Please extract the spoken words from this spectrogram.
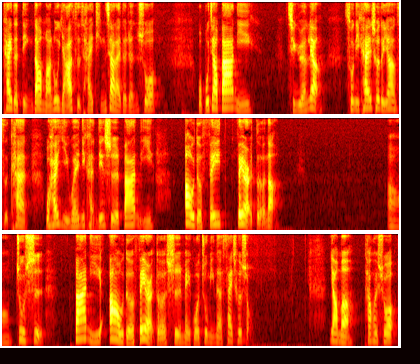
开得顶到马路牙子才停下来的人说：“我不叫巴尼。”请原谅，从你开车的样子看，我还以为你肯定是巴尼·奥德菲菲尔德呢。哦，注释：巴尼·奥德菲尔德是美国著名的赛车手。要么他会说：“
